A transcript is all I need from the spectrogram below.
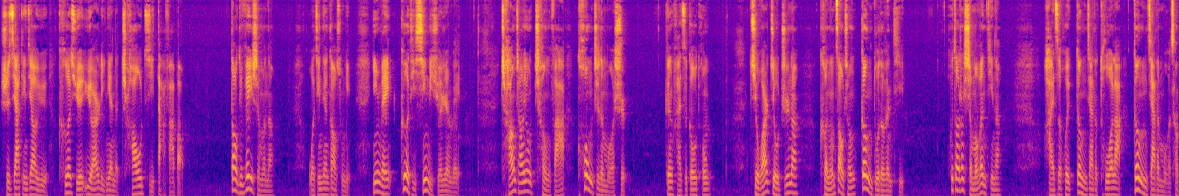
是家庭教育科学育儿理念的超级大法宝。到底为什么呢？我今天告诉你，因为个体心理学认为，常常用惩罚控制的模式跟孩子沟通，久而久之呢，可能造成更多的问题。会造成什么问题呢？孩子会更加的拖拉，更加的磨蹭。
